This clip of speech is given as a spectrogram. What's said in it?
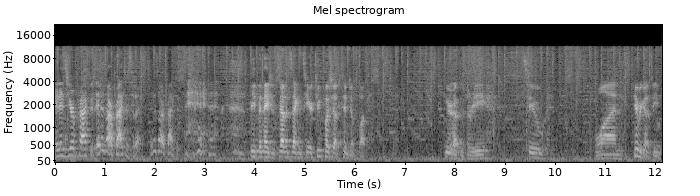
It is your practice. It is our practice today. It is our practice. BFit Nation, seven seconds here, two push-ups, 10 jump squats. We are up in three, two, one. Here we go, team.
